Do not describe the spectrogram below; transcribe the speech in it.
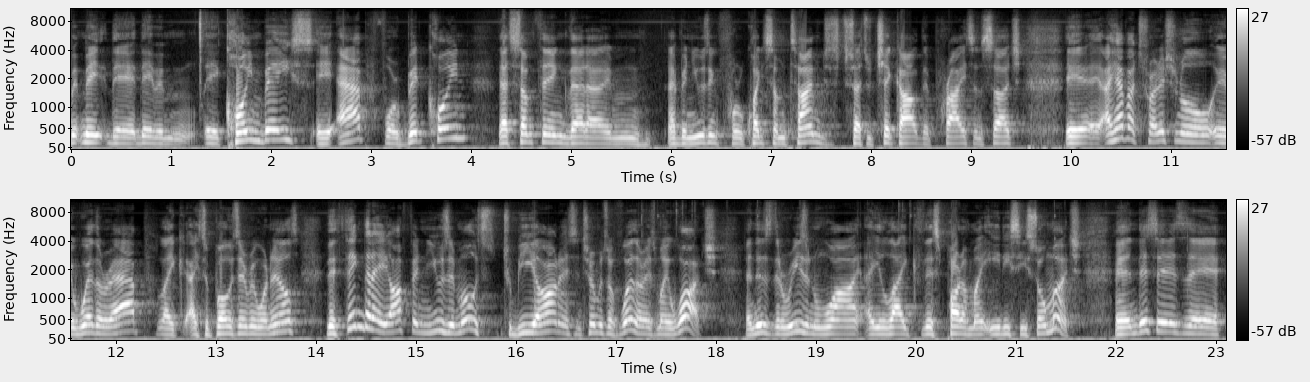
the, the Coinbase app for Bitcoin that's something that I'm, I've been using for quite some time just to check out the price and such. Uh, I have a traditional uh, weather app like I suppose everyone else. The thing that I often use the most, to be honest, in terms of weather is my watch. And this is the reason why I like this part of my EDC so much. And this is a,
